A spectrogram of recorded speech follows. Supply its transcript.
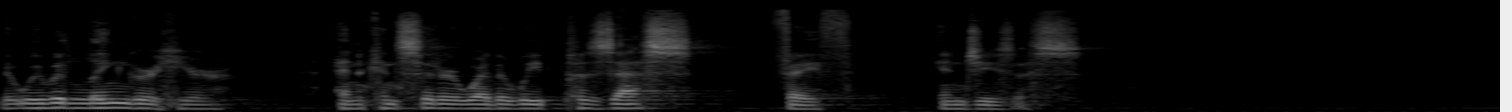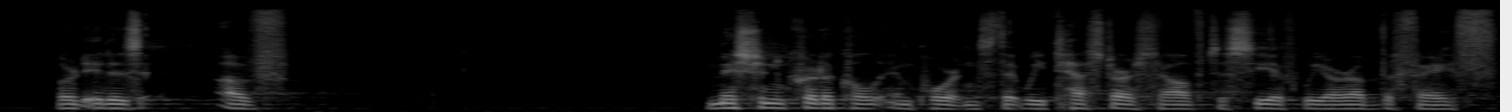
that we would linger here and consider whether we possess faith in Jesus. Lord, it is of mission critical importance that we test ourselves to see if we are of the faith.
